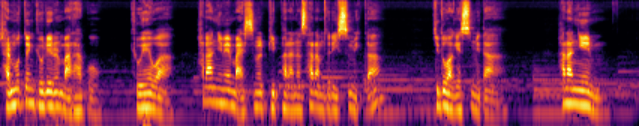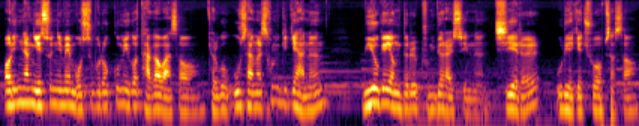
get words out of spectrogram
잘못된 교리를 말하고 교회와 하나님의 말씀을 비판하는 사람들이 있습니까? 기도하겠습니다. 하나님, 어린 양 예수님의 모습으로 꾸미고 다가와서 결국 우상을 섬기게 하는 미혹의 영들을 분별할 수 있는 지혜를 우리에게 주옵소서.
